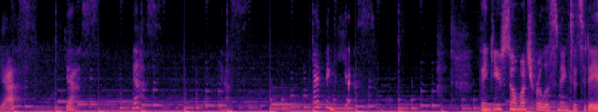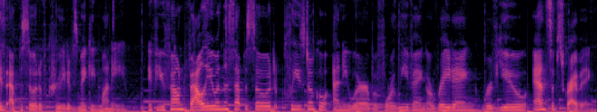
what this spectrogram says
Yes. Yes. Yes. Thank you so much for listening to today's episode of Creatives Making Money. If you found value in this episode, please don't go anywhere before leaving a rating, review, and subscribing.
